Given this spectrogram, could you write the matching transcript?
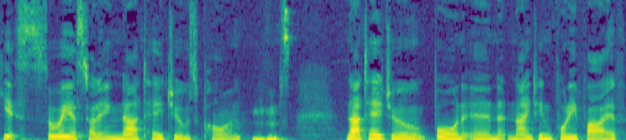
Yes, so we are studying Na Tae-ju's poems. Mhm. Na Tae-ju, born in 1945,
